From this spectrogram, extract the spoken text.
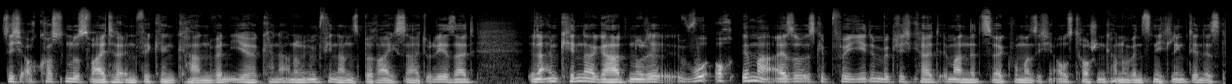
sich auch kostenlos weiterentwickeln kann, wenn ihr, keine Ahnung, im Finanzbereich seid oder ihr seid in einem Kindergarten oder wo auch immer. Also es gibt für jede Möglichkeit immer ein Netzwerk, wo man sich austauschen kann. Und wenn es nicht LinkedIn ist,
